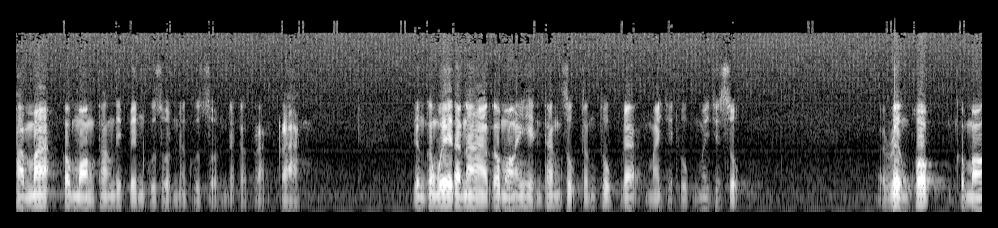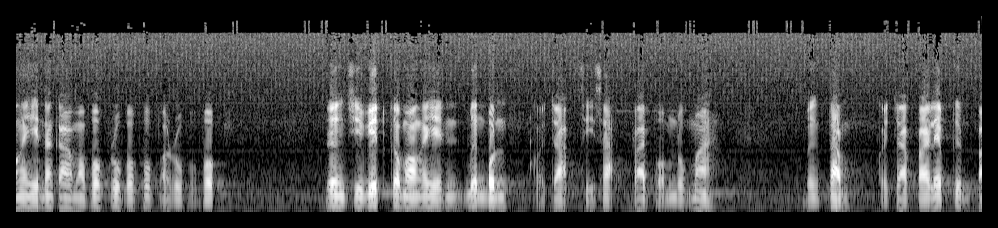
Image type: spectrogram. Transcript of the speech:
ธรรมะก็มองทั้งที่เป็นกุศลอกุศลและก็กลางกลางเรื่องกังเวทนา ก็มองให้เห็นทั้งสุขทั้งทุกข์และไม่จะทุกข์ไม่จะสุข เรื่องภพก็มองให้เห็นทั้งการมาพบรูปประพบอรูปประพบ เรื่องชีวิตก็มองให้เห็นเบื้องบนก็จากศีรษะปลายผมลงมา เบื้องต่ำก็จากปลายเล็บขึ้นไป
